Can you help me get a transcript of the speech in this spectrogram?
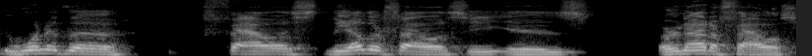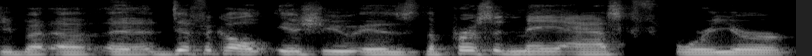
one of the fallacy. The other fallacy is, or not a fallacy, but a, a difficult issue is the person may ask for your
